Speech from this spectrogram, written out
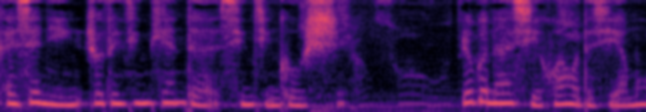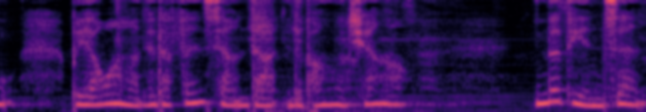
感谢您收听今天的心情故事。如果呢喜欢我的节目，不要忘了将它分享到你的朋友圈哦。您的点赞、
